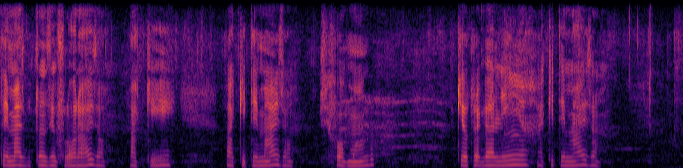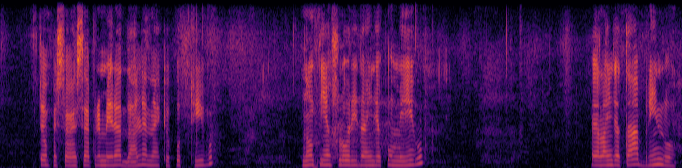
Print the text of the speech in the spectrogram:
Tem mais botãozinhos florais, ó. Aqui. Aqui tem mais, ó. Se formando. Aqui outra galinha. Aqui tem mais, ó. Então, pessoal, essa é a primeira dália, né, que eu cultivo. Não tinha florido ainda comigo. Ela ainda tá abrindo, ó.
